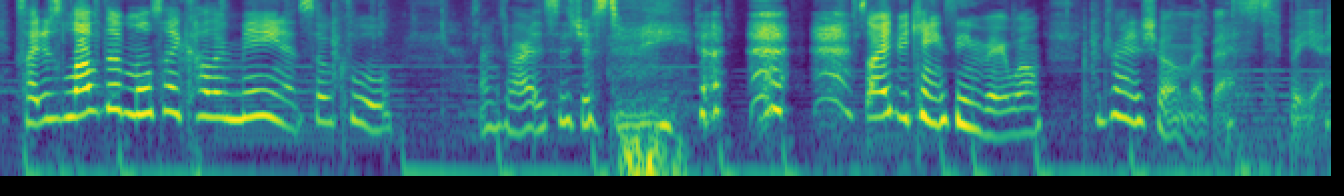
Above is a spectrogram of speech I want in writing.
Because I just love the multicolored mane. It's so cool. I'm sorry, this is just me. sorry if you can't see me very well. I'm trying to show him my best. But yeah.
